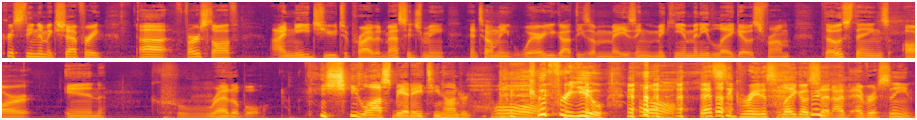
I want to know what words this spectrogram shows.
Christina McSheffrey. Uh, first off, I need you to private message me and tell me where you got these amazing Mickey and Minnie Legos from. Those things are incredible. she lost me at 1800. Oh. Good for you. oh, that's the greatest Lego set I've ever seen.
